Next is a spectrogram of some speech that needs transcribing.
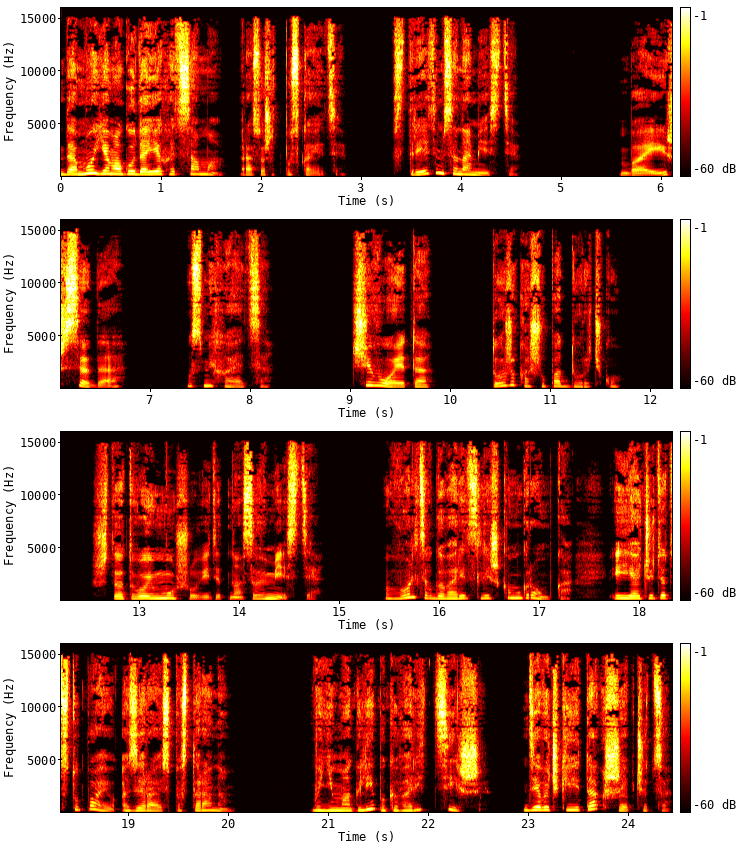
Домой я могу доехать сама, раз уж отпускаете. Встретимся на месте. Боишься, да? Усмехается. Чего это? Тоже кашу под дурочку. Что твой муж увидит нас вместе. Вольцев говорит слишком громко, и я чуть отступаю, озираюсь по сторонам. Вы не могли бы говорить тише? Девочки и так шепчутся.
